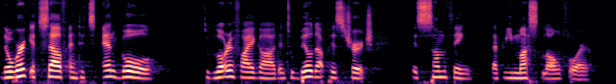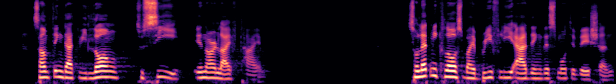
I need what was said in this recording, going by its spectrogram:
The work itself and its end goal to glorify God and to build up His church is something that we must long for, something that we long to see in our lifetime. So let me close by briefly adding this motivation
